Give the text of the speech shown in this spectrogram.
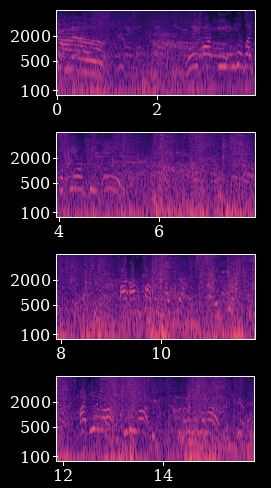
Got him! We are eating him like the sandwich he is. I'm popping my step. I eat him up, eat him up. Eat him up. Here, man.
